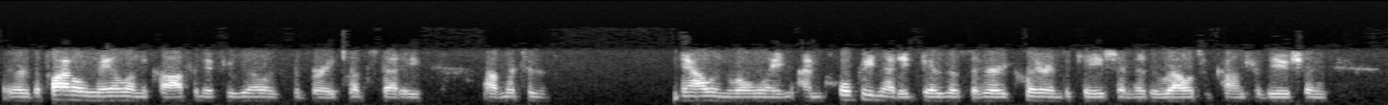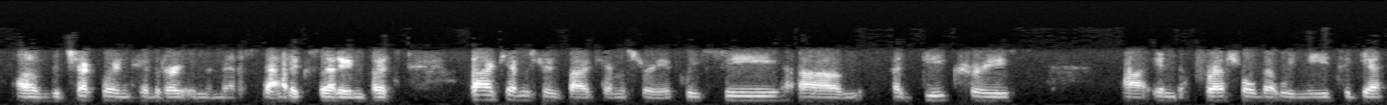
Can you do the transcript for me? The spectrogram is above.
or the final nail in the coffin, if you will, is the bracelet study, um, which is now enrolling. I'm hoping that it gives us a very clear indication of the relative contribution of the checkpoint inhibitor in the metastatic setting. But biochemistry is biochemistry. If we see um, a decrease uh, in the threshold that we need to get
